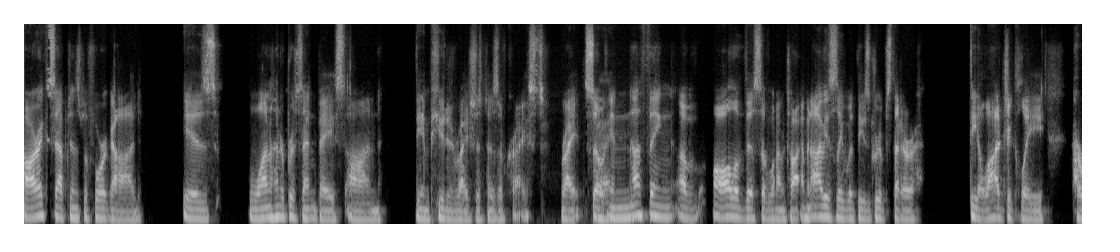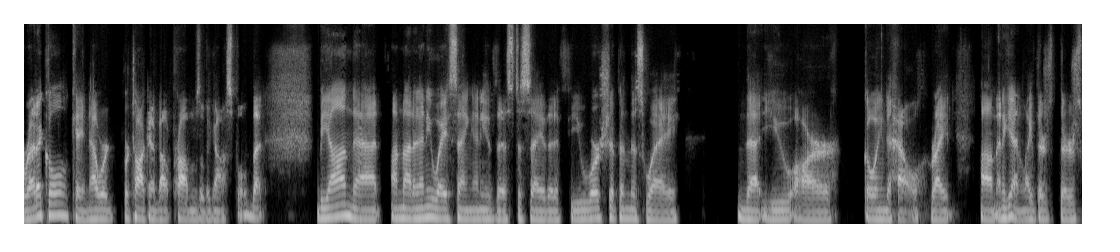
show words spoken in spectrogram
Our acceptance before God is 100% based on the imputed righteousness of Christ, right? So, Right. in nothing of all of this of what I'm talking, I mean, obviously, with these groups that are theologically heretical, okay, now we're we're talking about problems of the gospel. But beyond that, I'm not in any way saying any of this to say that if you worship in this way, that you are going to hell, right? Um, and again, like there's there's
